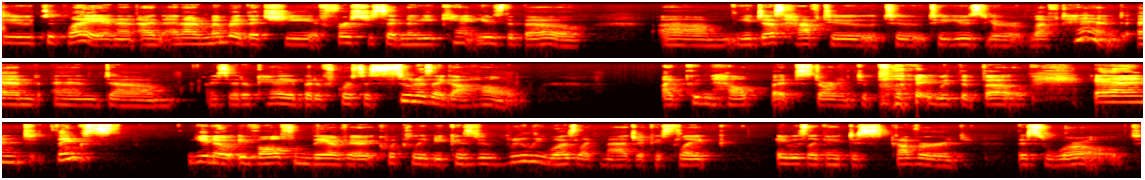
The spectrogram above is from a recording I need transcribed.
to to play, and I, and I remember that she at first she said, "No, you can't use the bow. Um, you just have to to to use your left hand." And and um, I said, "Okay," but of course, as soon as I got home, I couldn't help but starting to play with the bow, and things you know, evolved from there very quickly because it really was like magic. It's like it was like I discovered this world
